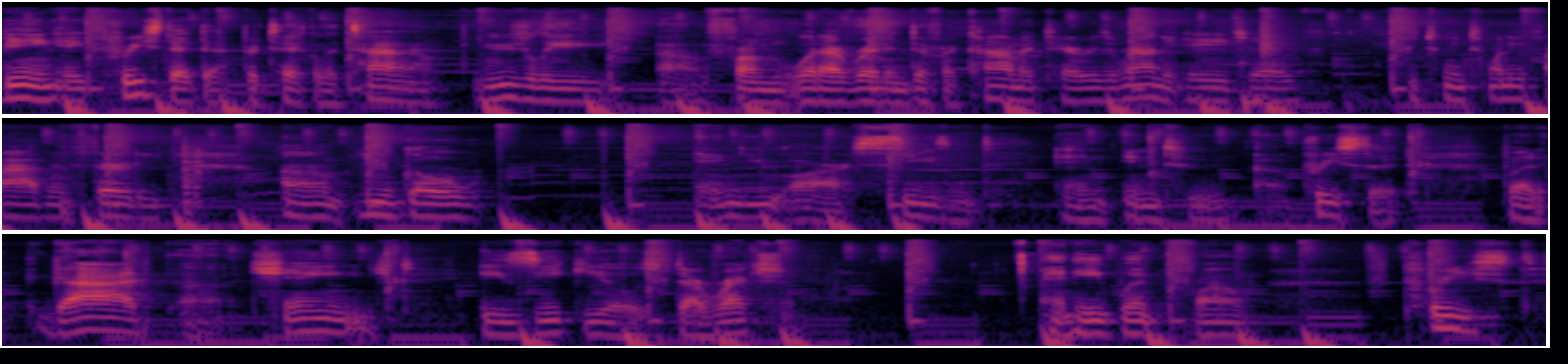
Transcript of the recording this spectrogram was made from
being a priest at that particular time, usually uh, from what I've read in different commentaries, around the age of between 25 and 30, um, you go and you are seasoned and into uh, priesthood. But God uh, changed Ezekiel's direction, and he went from priest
